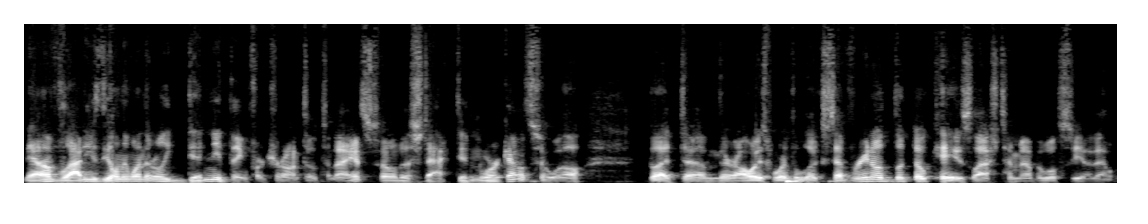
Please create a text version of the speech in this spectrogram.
Now, Vladdy's the only one that really did anything for Toronto tonight, so the stack didn't work out so well but um, they're always worth a look. Severino looked okay his last time out, but we'll see how that one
